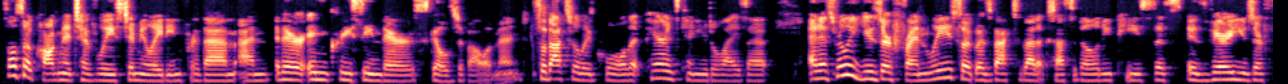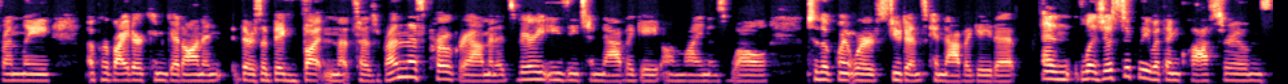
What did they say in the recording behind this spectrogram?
It's also cognitively stimulating for them and they're increasing their skills development. So that's really cool that parents can utilize it. And it's really user friendly. So it goes back to that accessibility piece. This is very user friendly. A provider can get on and there's a big button that says run this program and it's very easy to navigate online as well to the point where students can navigate it. And logistically within classrooms,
